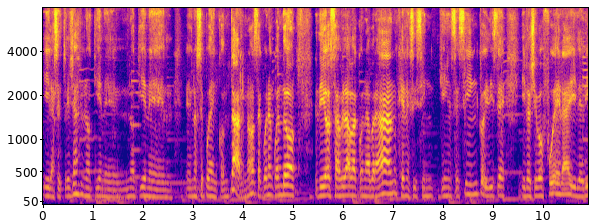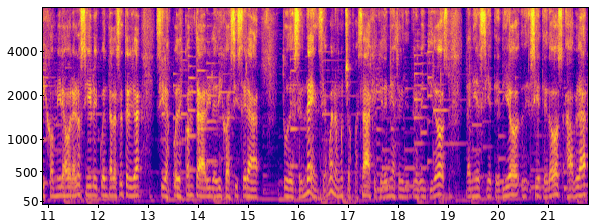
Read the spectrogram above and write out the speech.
y las estrellas no tienen, no tienen, eh, no se pueden contar, ¿no? ¿Se acuerdan cuando Dios hablaba con Abraham, Génesis 15:5 y dice, y lo llevó fuera y le dijo, mira ahora los cielos y cuenta las estrellas si las puedes contar y le dijo, así será tu descendencia. Bueno, muchos pasajes, Jeremías 33, 22, Daniel 7, 2 habla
